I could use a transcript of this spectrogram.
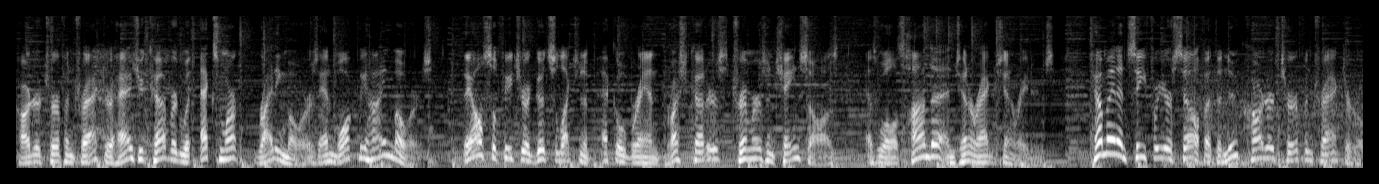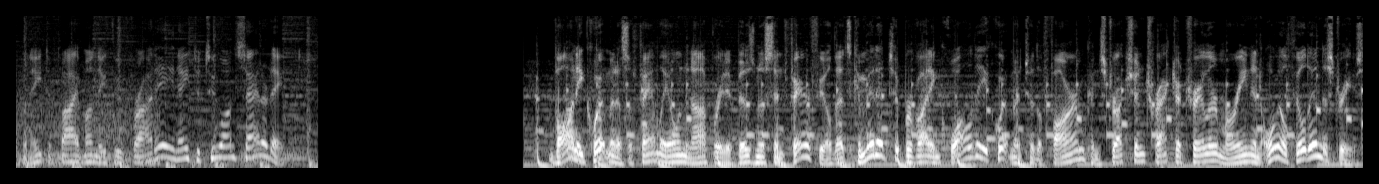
Carter Turf and Tractor has you covered with Exmark riding mowers and walk behind mowers. They also feature a good selection of Echo brand brush cutters, trimmers, and chainsaws, as well as Honda and Generac generators. Come in and see for yourself at the new Carter Turf and Tractor, open 8 to 5 Monday through Friday and 8 to 2 on Saturday. Vaughn Equipment is a family owned and operated business in Fairfield that's committed to providing quality equipment to the farm, construction, tractor trailer, marine, and oil field industries.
